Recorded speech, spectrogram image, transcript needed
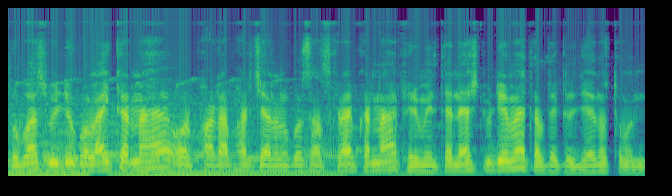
तो बस वीडियो को लाइक करना है और फटाफट चैनल को सब्सक्राइब करना है। फिर मिलते हैं नेक्स्ट वीडियो में, तब तक के लिए जय दोस्तों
